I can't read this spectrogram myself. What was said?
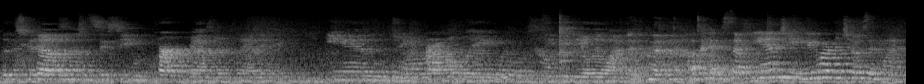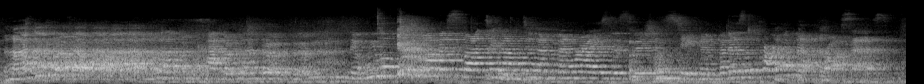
The 2016 park master plan, think probably, the only one. Okay, so Angie, you are the chosen one. No, we won't put you on the spot to have to have memorized this vision statement, but as a part of that process,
